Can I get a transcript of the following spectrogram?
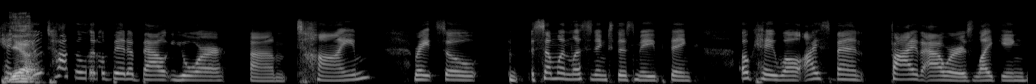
Can yeah. you talk a little bit about your um, time? Right. So someone listening to this may think, okay, well, I spent five hours liking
